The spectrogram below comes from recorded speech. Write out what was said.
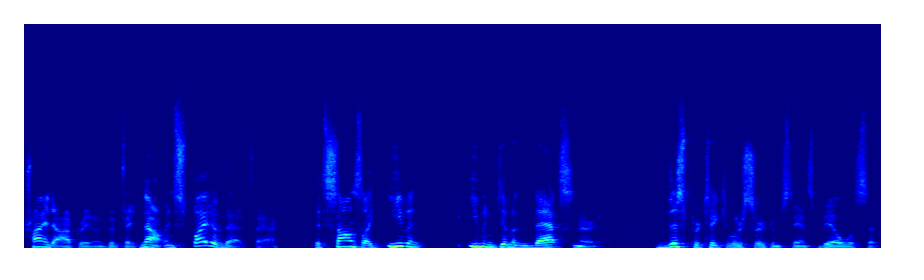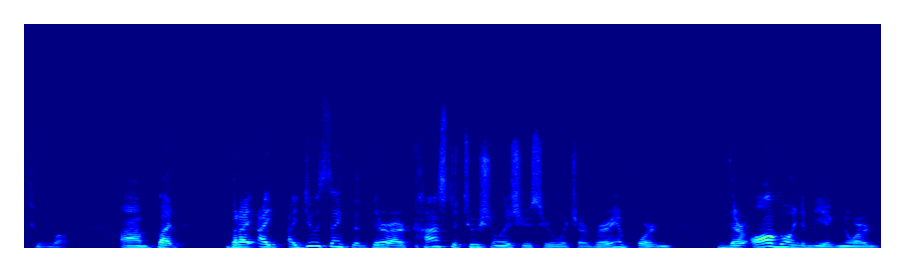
trying to operate in good faith. Now, in spite of that fact, it sounds like even even given that scenario, this particular circumstance, bail was set too low. Um, but but I, I, I do think that there are constitutional issues here which are very important. they're all going to be ignored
